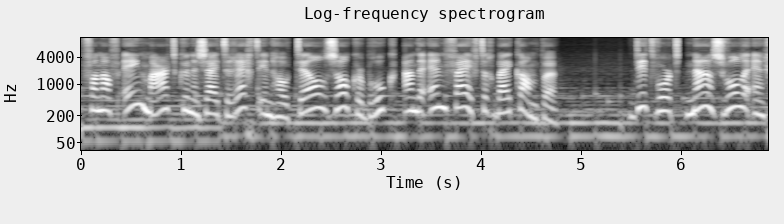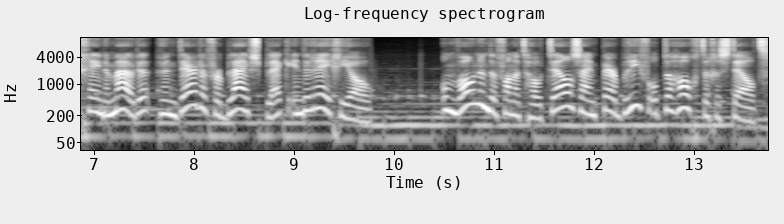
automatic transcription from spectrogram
Vanaf 1 maart kunnen zij terecht in Hotel Zalkerbroek aan de N50 bij Kampen. Dit wordt, na Zwolle en Genemuiden, hun derde verblijfsplek in de regio. Omwonenden van het hotel zijn per brief op de hoogte gesteld.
